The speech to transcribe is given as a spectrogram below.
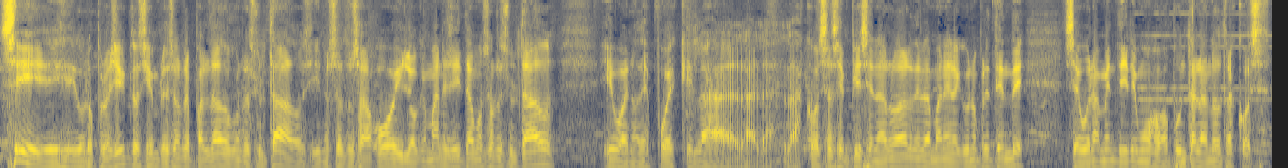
Sí, los proyectos siempre son respaldados con resultados y nosotros hoy lo que más necesitamos son resultados y bueno, después que las cosas empiecen a rodar de la manera que uno pretende, seguramente iremos apuntalando otras cosas.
